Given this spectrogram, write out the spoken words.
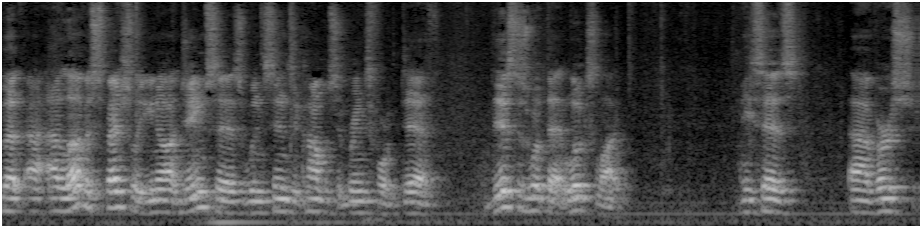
But I, love especially, you know, James says, when sin's accomplished, it brings forth death. This is what that looks like. He says, uh, verse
